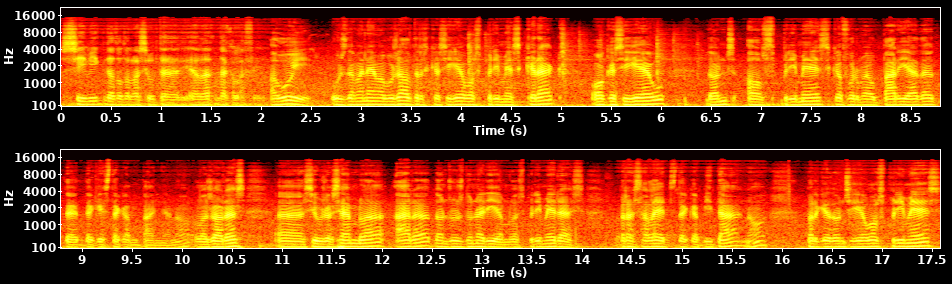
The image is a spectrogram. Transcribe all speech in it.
cívic de tota la ciutadania de, de Calafell. Avui us demanem a vosaltres que sigueu els primers cracs o que sigueu doncs, els primers que formeu part ja d'aquesta campanya. No? Aleshores, eh, si us sembla, ara doncs, us donaríem les primeres braçalets de capità, no? perquè doncs, sigueu els primers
